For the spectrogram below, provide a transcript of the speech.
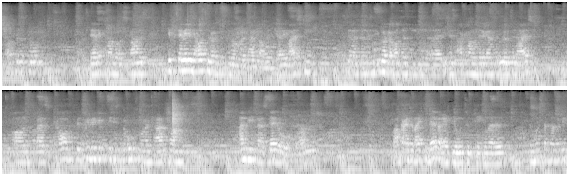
Ausbildungsberuf. Das Lehrling machen wir uns machen. Es gibt sehr wenig Ausbildungsbetriebe momentan, glaube ich. Ja, die meisten sind dann in diesen übergeordneten äh, ITSA-Kammern, wie der ganze Blödsinn heißt. Und weil es kaum Betriebe gibt, die diesen Beruf momentan schon anbieten als Lehrberuf. Ja. War auch gar nicht so leicht, die Lehrberechtigung zu kriegen, weil du musst dann schon wirklich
